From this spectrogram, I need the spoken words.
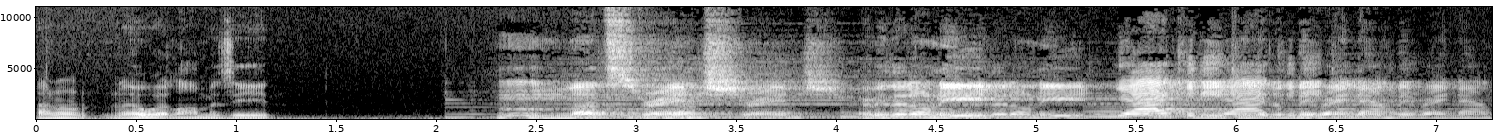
I don't know what llamas eat. Hmm, that's strange. Strange. Maybe they don't eat. They don't eat. Yeah, I could eat a little bit right now. Right now.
